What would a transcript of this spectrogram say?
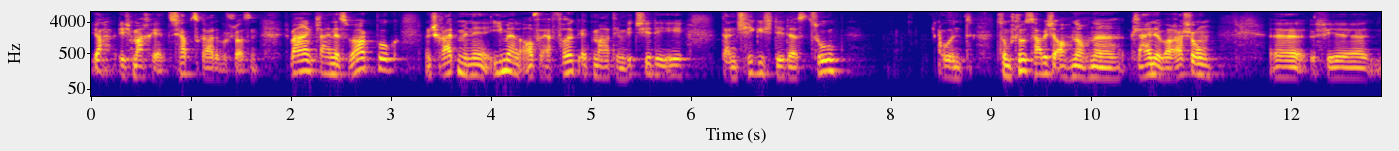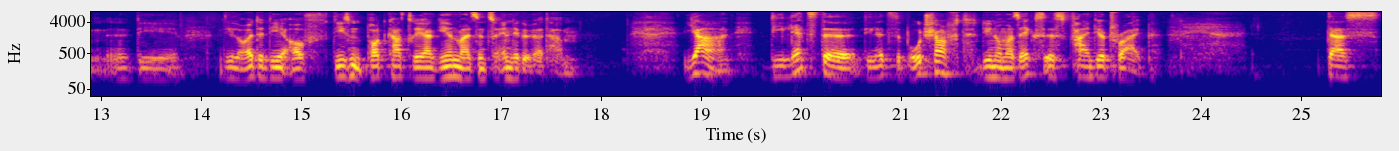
ja, ich mache jetzt, ich habe es gerade beschlossen. Ich mache ein kleines Workbook und schreibe mir eine E-Mail auf erfolg.martinwitsche.de, dann schicke ich dir das zu. Und zum Schluss habe ich auch noch eine kleine Überraschung äh, für äh, die, die Leute, die auf diesen Podcast reagieren, weil sie ihn zu Ende gehört haben. Ja, die letzte, die letzte Botschaft, die Nummer 6 ist Find Your Tribe. Das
